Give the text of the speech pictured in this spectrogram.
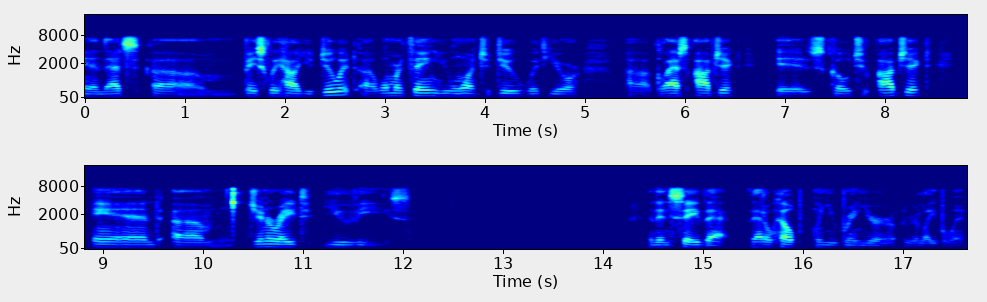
And that's um, basically how you do it. Uh, one more thing you want to do with your uh, glass object is go to Object and um, generate UVs. And then save that. That'll help when you bring your, your label in.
